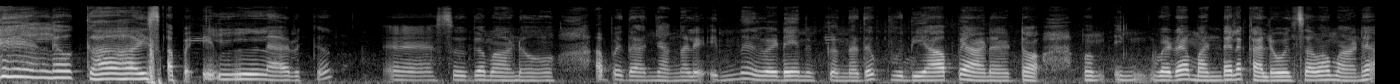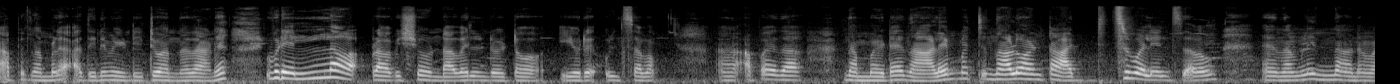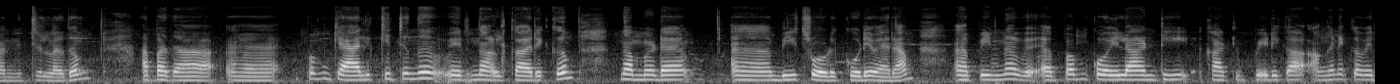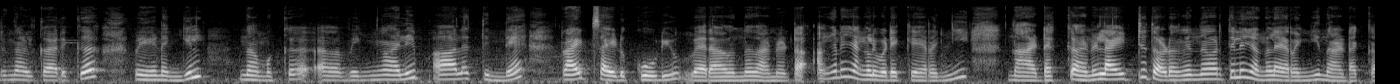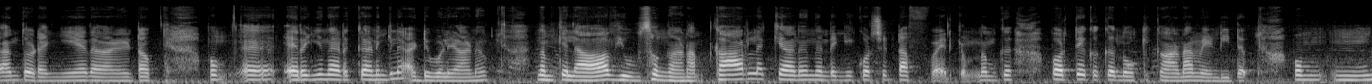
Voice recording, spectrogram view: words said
Hello guys അപ്പം എല്ലാവർക്കും സുഖമാണോ? അപ്പോൾ ഇതാ ഞങ്ങൾ ഇന്ന് ഇവിടെ നിൽക്കുന്നത് പുതിയാപ്പയാണ് കേട്ടോ. അപ്പം ഇവിടെ മണ്ഡല കലോത്സവമാണ്. അപ്പം നമ്മൾ അതിന് വേണ്ടിയിട്ട് വന്നതാണ്. ഇവിടെ എല്ലാ പ്രാവശ്യവും ഉണ്ടാവലുണ്ട് കേട്ടോ ഈ ഒരു ഉത്സവം. അപ്പോൾ ഇതാ നമ്മുടെ നാളെയും മറ്റന്നാളും ആണ് കേട്ടോ. അടിച്ചുപൊളി ഉത്സവം. നമ്മൾ ഇന്നാണ് വന്നിട്ടുള്ളതും. അപ്പോൾ അതാ ഇപ്പം കാലിക്കറ്റിൽ നിന്ന് വരുന്ന ആൾക്കാർക്ക് നമ്മുടെ ബീച്ച് റോഡിൽ കൂടി വരാം. പിന്നെ ഇപ്പം കൊയിലാണ്ടി കാട്ടിൽപ്പേടിക അങ്ങനെയൊക്കെ വരുന്ന ആൾക്കാർക്ക് വേണമെങ്കിൽ നമുക്ക് വെങ്ങാലി പാലത്തിന്റെ റൈറ്റ് സൈഡ് കൂടിയും വരാവുന്നതാണ് കേട്ടോ. അങ്ങനെ ഞങ്ങൾ ഇവിടെയൊക്കെ ഇറങ്ങി നടക്കാണ്. ലൈറ്റ് തുടങ്ങുന്നവർത്തിൽ ഞങ്ങൾ ഇറങ്ങി നടക്കാൻ തുടങ്ങിയതാണ് കേട്ടോ. അപ്പം ഇറങ്ങി നടക്കുകയാണെങ്കിൽ അടിപൊളിയാണ്. നമുക്ക് എല്ലാ വ്യൂസും കാണാം. കാറിലൊക്കെ ആണെന്നുണ്ടെങ്കിൽ കുറച്ച് ടഫായിരിക്കും നമുക്ക് പുറത്തേക്കൊക്കെ നോക്കി കാണാൻ വേണ്ടിയിട്ട്. അപ്പം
